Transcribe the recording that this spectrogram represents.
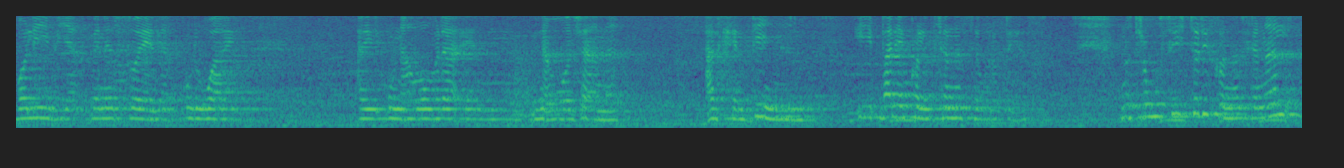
Bolivia, Venezuela, Uruguay. Hay una obra en la Guayana, Argentina y varias colecciones europeas. Nuestro Museo Histórico Nacional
